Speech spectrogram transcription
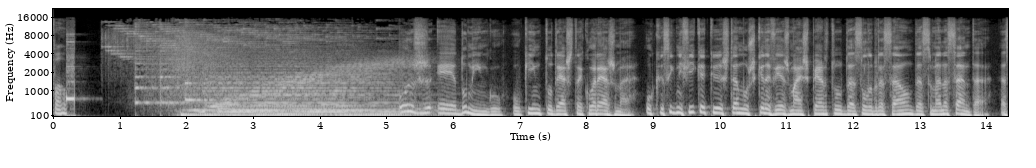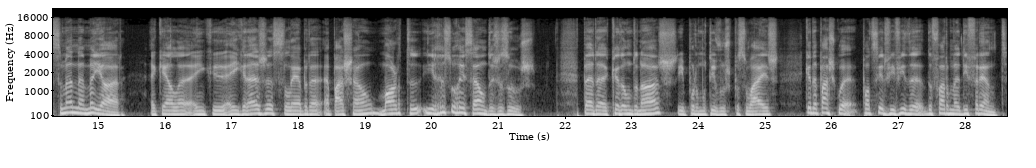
Apple. Hoje é domingo, o quinto desta quaresma, o que significa que estamos cada vez mais perto da celebração da Semana Santa, a Semana Maior, aquela em que a Igreja celebra a paixão, morte e ressurreição de Jesus. Para cada um de nós, e por motivos pessoais, cada Páscoa pode ser vivida de forma diferente,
